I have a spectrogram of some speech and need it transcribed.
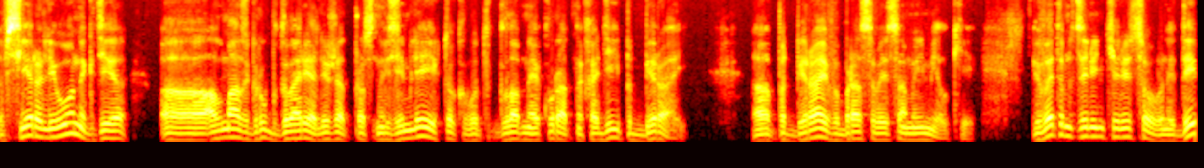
в Сьерра-Леоне, где а, алмазы, грубо говоря, лежат просто на земле, их только вот главное аккуратно ходи и подбирай. Подбирай, выбрасывая самые мелкие. И в этом заинтересованы Де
